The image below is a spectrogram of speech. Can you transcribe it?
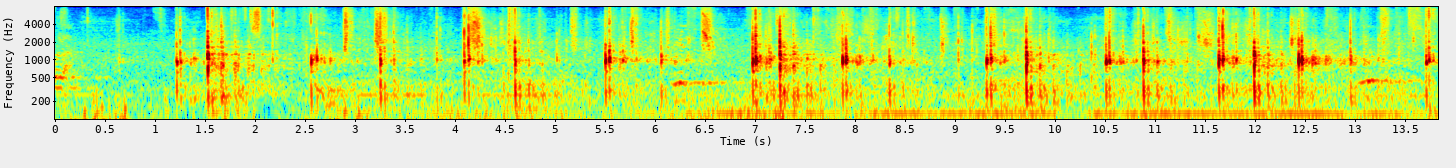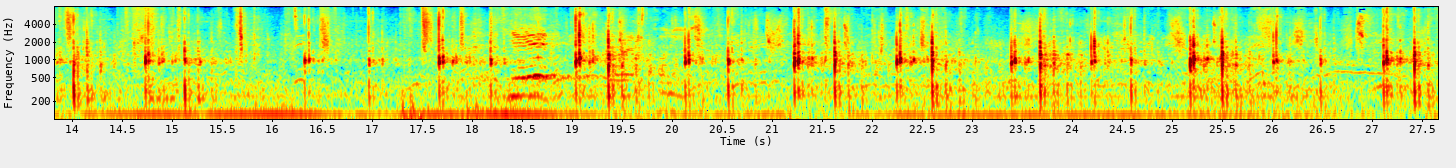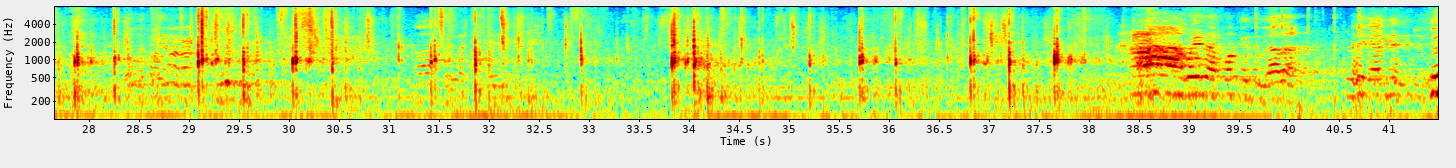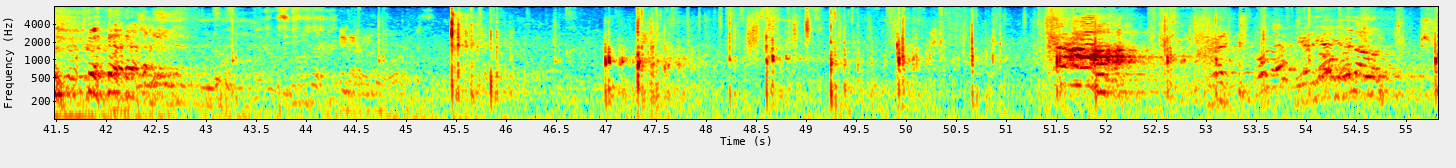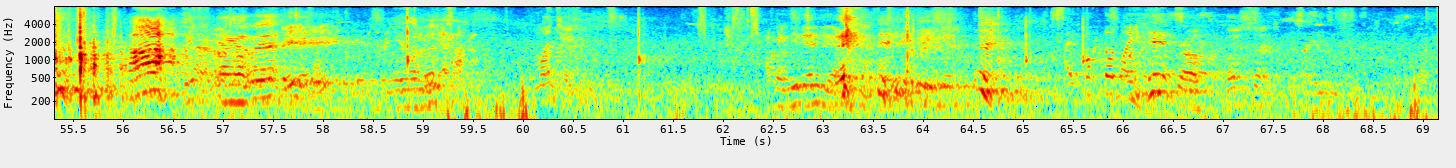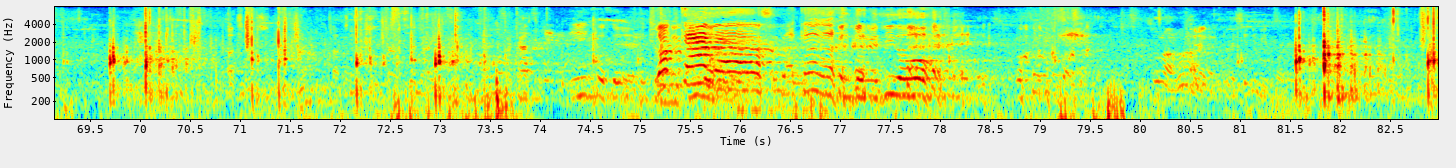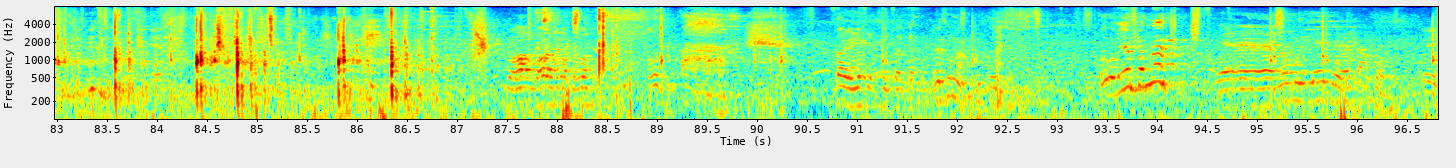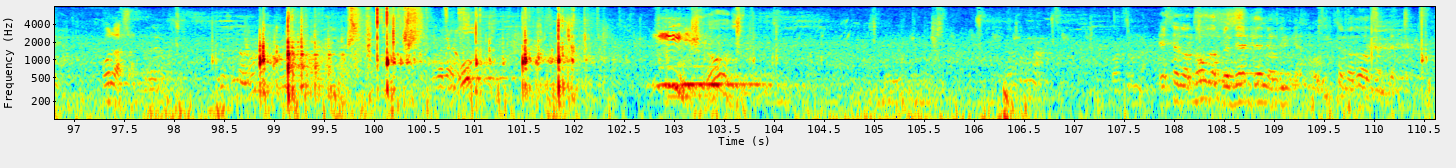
Bola. Ah, buena fucking jugada. Ah. Aprendí de Andy. I fucked up my head, bro. ¡La cagas! ¡La cagas, saca. Es una. ¿Todo bien, pana? Eh, no muy bien, pero estamos. Hola. Este lo acabo de aprender de él ahorita. Ahorita lo acabo de aprender.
